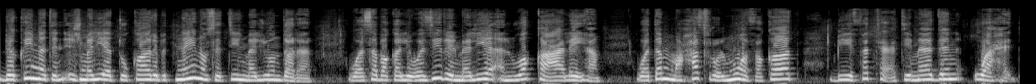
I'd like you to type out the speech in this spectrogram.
بقيمة إجمالية تقارب 62 مليون دولار وسبق لوزير المالية أن وقع عليها وتم حصر الموافقات بفتح اعتماد واحد.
